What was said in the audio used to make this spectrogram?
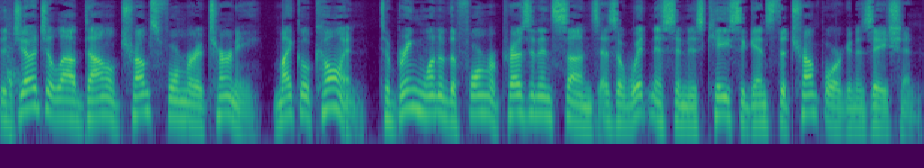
the judge allowed Donald Trump's former attorney, Michael Cohen, to bring one of the former president's sons as a witness in his case against the Trump Organization.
